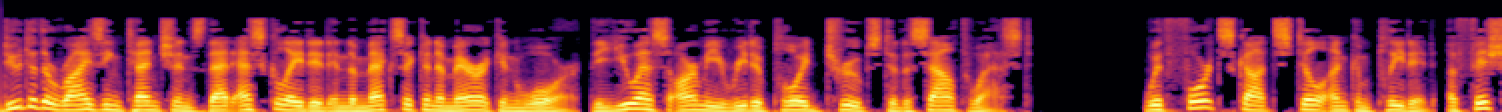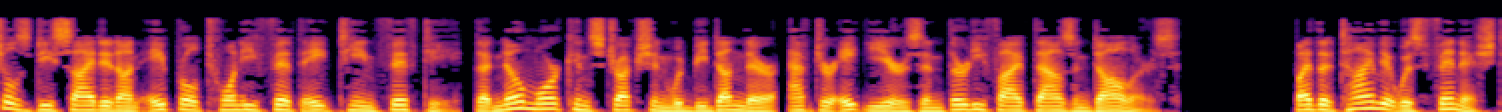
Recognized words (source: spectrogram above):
Due to the rising tensions that escalated in the Mexican–American War, the U.S. Army redeployed troops to the southwest. With Fort Scott still uncompleted, officials decided on April 25, 1850, that no more construction would be done there, after eight years and $35,000. By the time it was finished,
